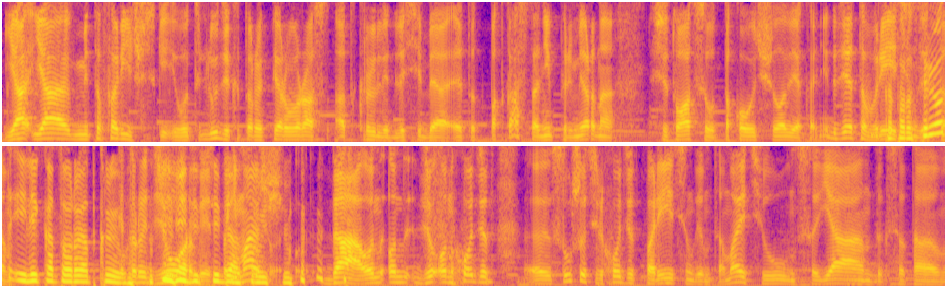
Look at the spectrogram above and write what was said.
Я, я метафорически, и вот люди, которые первый раз открыли для себя этот подкаст, они примерно в ситуации вот такого человека. Они где-то в рейтинге... Который срет там, или который открыл? который дергает, видит себя понимаешь? сущим. Да, он, он, он ходит, э, слушатель ходит по рейтингам, там, iTunes, Яндекса, там,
